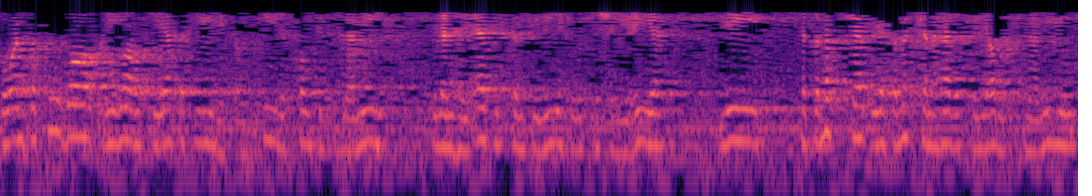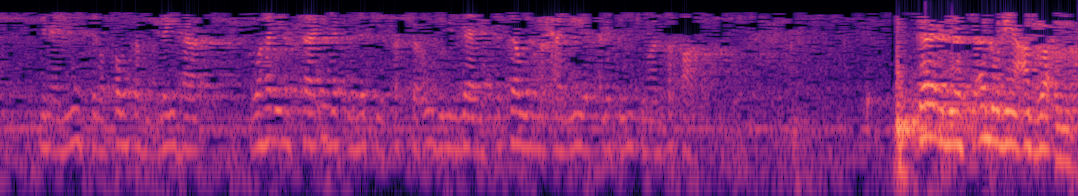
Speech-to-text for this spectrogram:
هو أن تخوض غمار السياسة لتوصيل الصوت الإسلامي إلى الهيئات التنفيذية والتشريعية لتتمكن يتمكن هذا التيار الإسلامي من أن يوصل صوته إليها وهل الفائدة التي قد تعود من ذلك تساوي المحالية التي يمكن أن تقع؟ السائل يسألني عن رأيي.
